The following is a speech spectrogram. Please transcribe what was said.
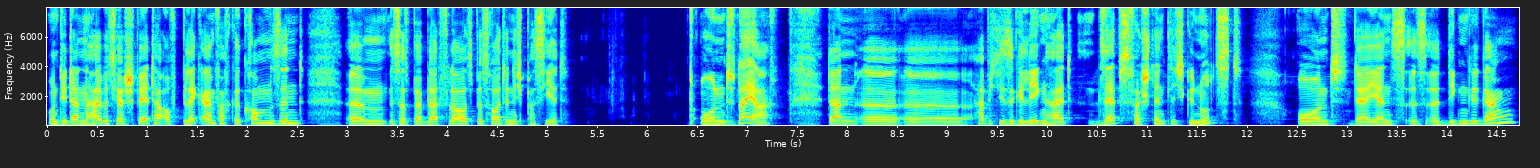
und die dann ein halbes Jahr später auf Black einfach gekommen sind, ähm, ist das bei Blood Flowers bis heute nicht passiert. Und naja, dann äh, äh, habe ich diese Gelegenheit selbstverständlich genutzt und der Jens ist äh, dingen gegangen,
